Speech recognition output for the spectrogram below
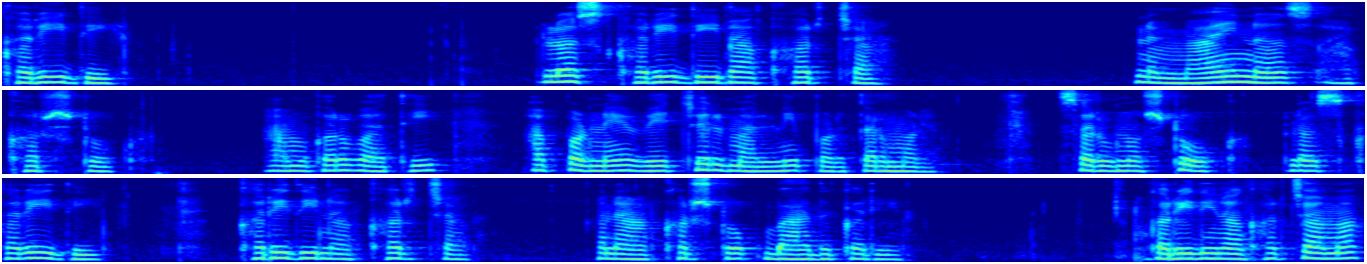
ખરીદી, પ્લસ ખરીદીના ખર્ચા અને માઇનસ આખર સ્ટોક. આમ કરવાથી આપણને વેચેલ માલની પડતર મળે. શરૂનો સ્ટોક પ્લસ ખરીદી, ખરીદીના ખર્ચા અને આખર સ્ટોક બાદ કરીએ. ખરીદીના ખર્ચામાં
